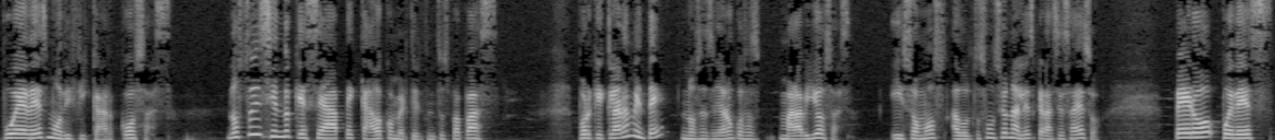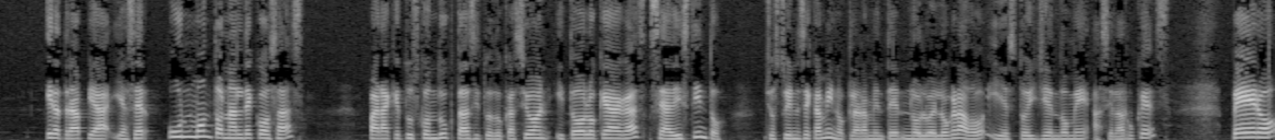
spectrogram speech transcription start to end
puedes modificar cosas. No estoy diciendo que sea pecado convertirte en tus papás, porque claramente nos enseñaron cosas maravillosas y somos adultos funcionales gracias a eso. Pero puedes ir a terapia y hacer un montonal de cosas para que tus conductas y tu educación y todo lo que hagas sea distinto. Yo estoy en ese camino, claramente no lo he logrado y estoy yéndome hacia la ruquez, pero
